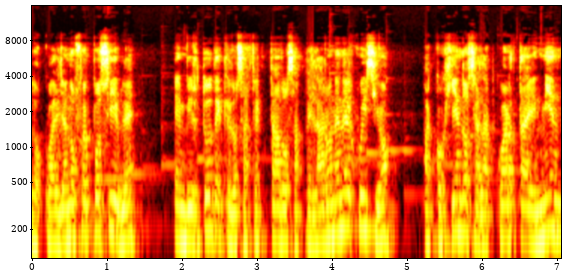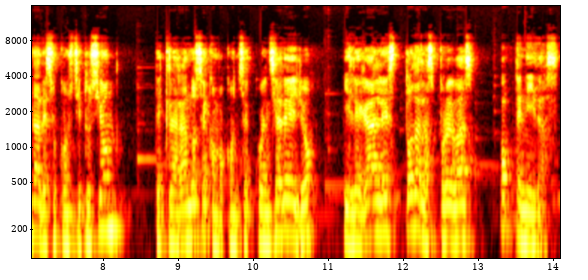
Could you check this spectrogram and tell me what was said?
lo cual ya no fue posible en virtud de que los afectados apelaron en el juicio acogiéndose a la cuarta enmienda de su constitución, declarándose como consecuencia de ello ilegales todas las pruebas obtenidas.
